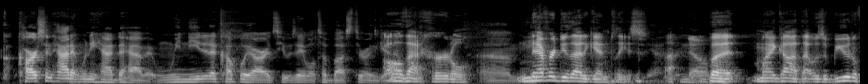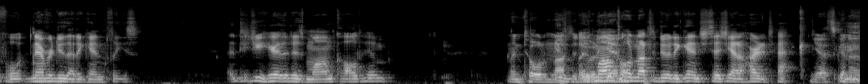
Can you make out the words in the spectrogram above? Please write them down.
Carson had it when he had to have it. When we needed a couple yards, he was able to bust through and get Oh, it. that hurdle. Um, Never do that again, please. yeah. no. But my God, that was a beautiful. Never do that again, please. Did you hear that his mom called him? and told him not his to his do it mom again. told him not to do it again. She said she had a heart attack. yeah, it's gonna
